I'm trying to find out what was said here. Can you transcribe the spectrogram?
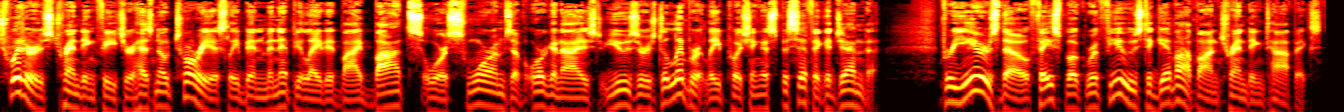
Twitter's trending feature has notoriously been manipulated by bots or swarms of organized users deliberately pushing a specific agenda. For years, though, Facebook refused to give up on trending topics.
